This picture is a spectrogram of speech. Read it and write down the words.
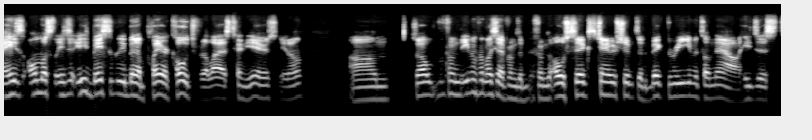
and he's almost he's, he's basically been a player coach for the last ten years. You know, um, so from even from like I said from the from the 06 championship to the Big Three even till now, he just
